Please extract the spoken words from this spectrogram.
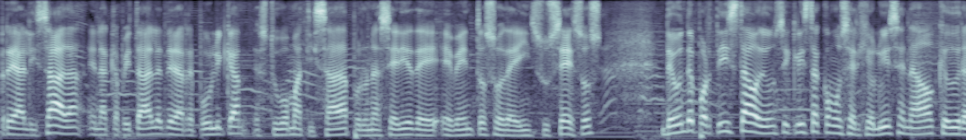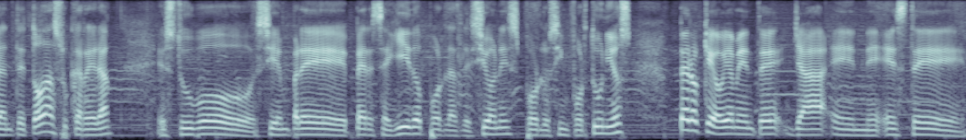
realizada en la capital de la República estuvo matizada por una serie de eventos o de insucesos de un deportista o de un ciclista como Sergio Luis Henao que durante toda su carrera estuvo siempre perseguido por las lesiones, por los infortunios, pero que obviamente ya en este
